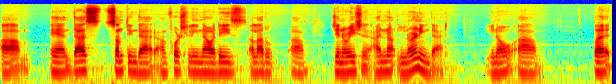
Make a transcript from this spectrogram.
Um, and that's something that unfortunately nowadays a lot of um, generation are not learning that, you know. Um, but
